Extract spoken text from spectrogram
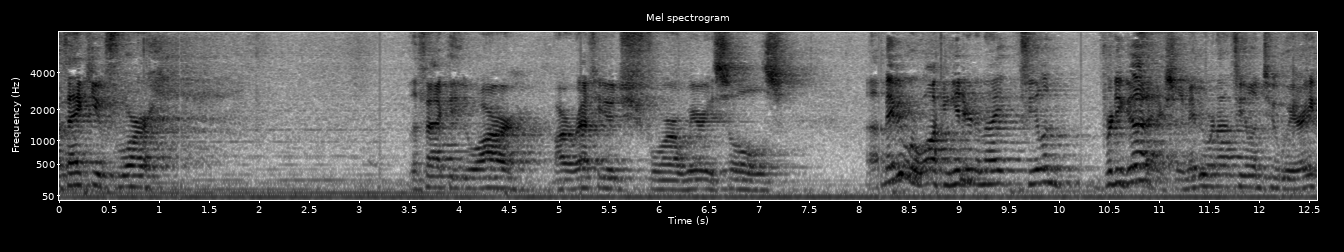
thank you for the fact that you are our refuge for our weary souls. Uh, maybe we're walking in here tonight feeling pretty good, actually. Maybe we're not feeling too weary.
